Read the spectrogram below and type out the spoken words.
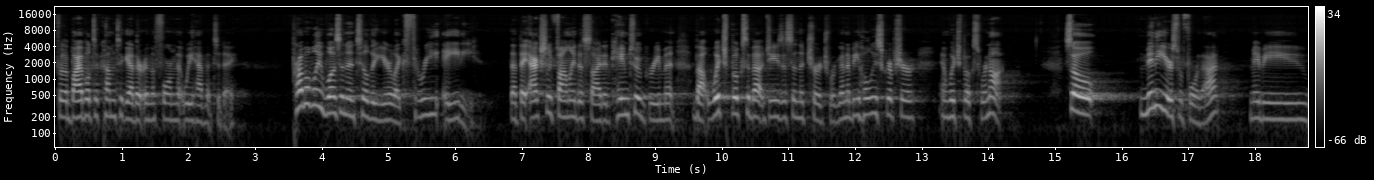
for the Bible to come together in the form that we have it today probably wasn't until the year like 380 that they actually finally decided, came to agreement about which books about Jesus and the church were going to be Holy Scripture and which books were not. So many years before that, maybe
